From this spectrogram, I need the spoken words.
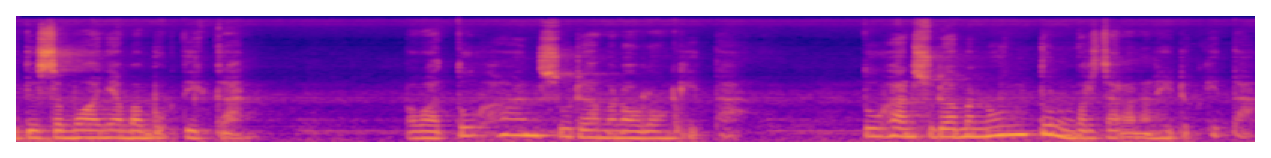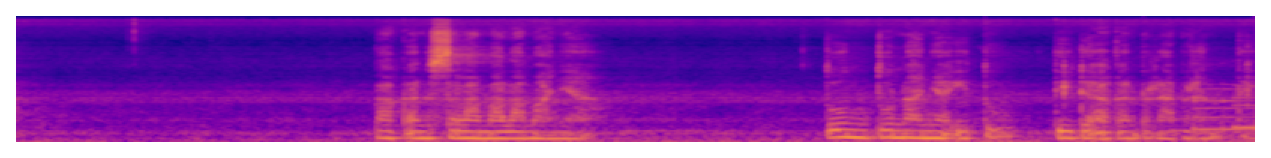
Itu semuanya membuktikan bahwa Tuhan sudah menolong kita. Tuhan sudah menuntun perjalanan hidup kita. Bahkan selama-lamanya, tuntunannya itu tidak akan pernah berhenti.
